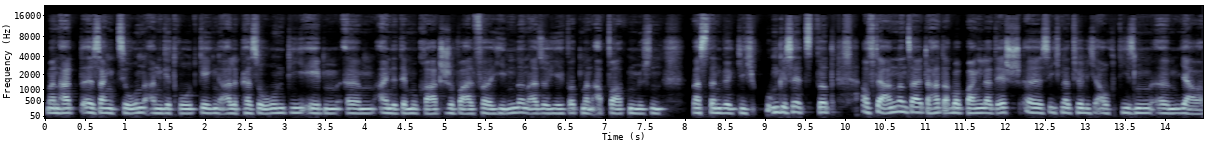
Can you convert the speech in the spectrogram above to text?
Man hat äh, Sanktionen angedroht gegen alle Personen, die eben ähm, eine demokratische Wahl verhindern. Also hier wird man abwarten müssen, was dann wirklich umgesetzt wird. Auf der anderen Seite hat aber Bangladesch äh, sich natürlich auch diesem ähm, ja,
